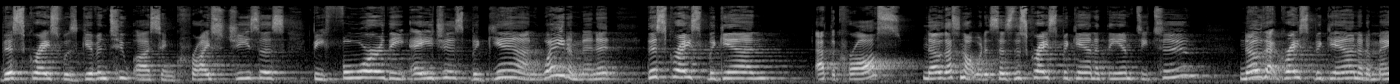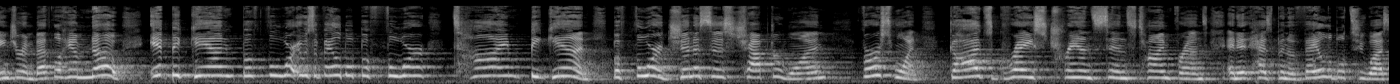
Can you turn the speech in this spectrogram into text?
This grace was given to us in Christ Jesus before the ages began. Wait a minute. This grace began at the cross? No, that's not what it says. This grace began at the empty tomb. No, that grace began at a manger in Bethlehem. No, it began before, it was available before time began, before Genesis chapter 1 Verse 1 God's grace transcends time, friends, and it has been available to us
